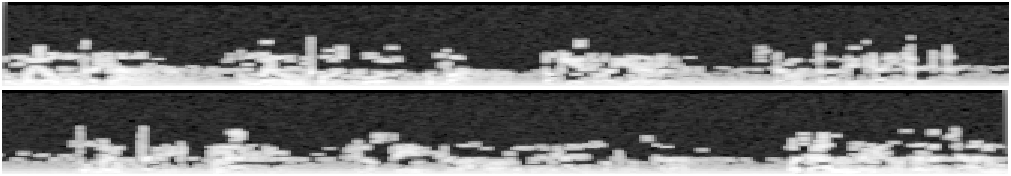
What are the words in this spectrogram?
ثم يوم كشهر ثم يوم كاسبوع ثم بقيه أيام استمر في كايامها ثم يقتل هناك في فلسطين كما اخبر النبي عليه الصلاة والسلام وسالوا النبي صلى الله عليه وسلم سالوه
